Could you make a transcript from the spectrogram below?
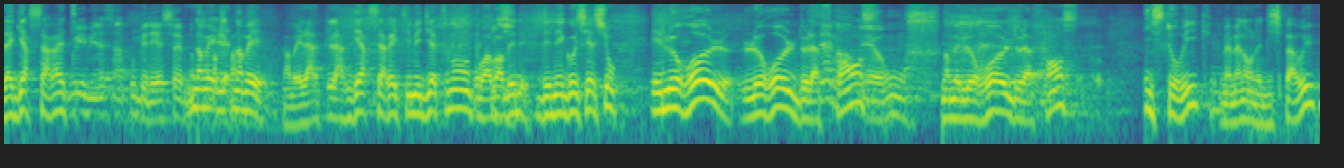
la guerre s'arrête. Oui, mais là, c'est un coup BDSM. Non mais, pas. non mais, non mais la, la guerre s'arrête immédiatement pour avoir des, des négociations. Et le rôle, le rôle de la France, mais, euh, non mais le rôle de la France, historique, mais maintenant on a disparu,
